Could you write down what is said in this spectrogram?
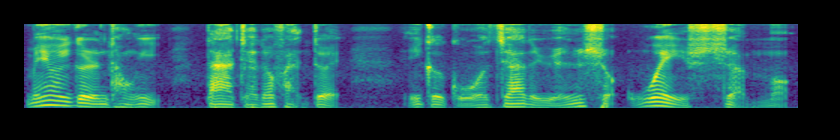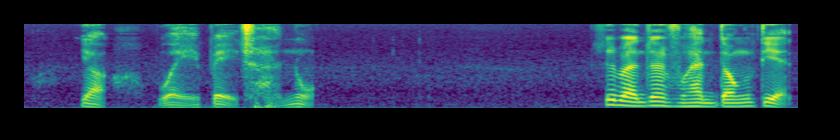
没有一个人同意，大家都反对。一个国家的元首为什么要违背承诺？日本政府和东电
